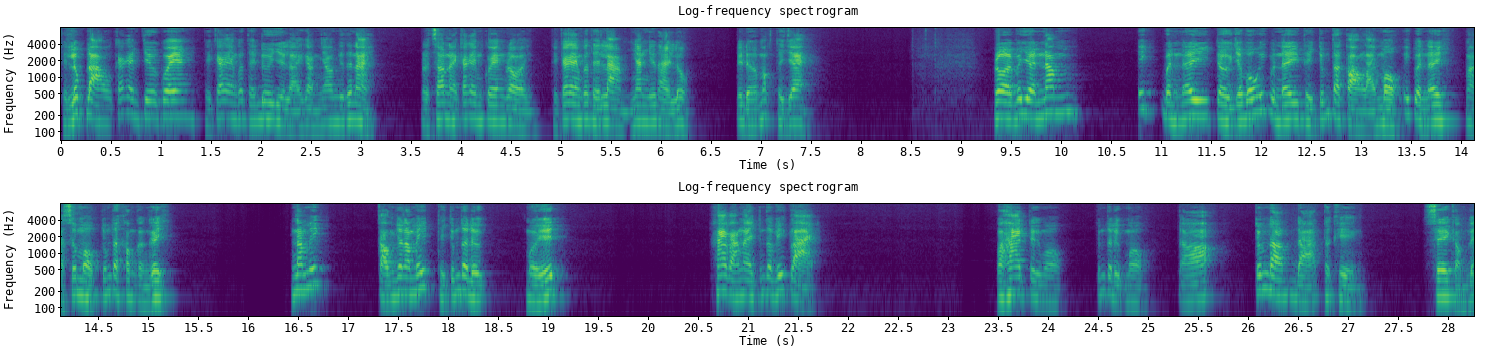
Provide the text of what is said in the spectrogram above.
Thì lúc đầu các em chưa quen thì các em có thể đưa về lại gần nhau như thế này. Rồi sau này các em quen rồi thì các em có thể làm nhanh như thầy luôn để đỡ mất thời gian. Rồi bây giờ 5 x bình y trừ cho 4x bình y thì chúng ta còn lại 1 x bình y mà số 1 chúng ta không cần ghi. 5x cộng cho 5x thì chúng ta được 10x hai bạn này chúng ta viết lại. Và 2 trừ 1 chúng ta được 1 đó chúng ta đã thực hiện C cộng D.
